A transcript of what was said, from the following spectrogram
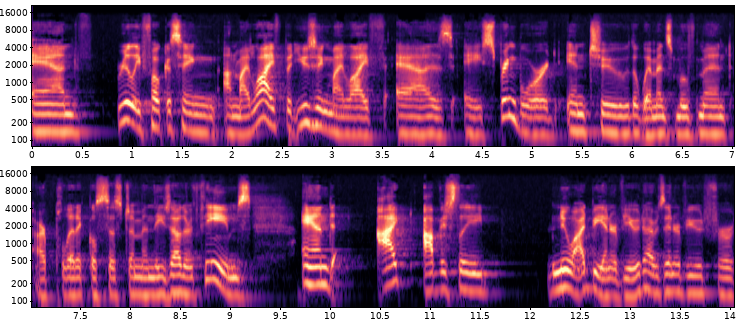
and really focusing on my life, but using my life as a springboard into the women's movement, our political system, and these other themes. And I obviously knew I'd be interviewed. I was interviewed for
